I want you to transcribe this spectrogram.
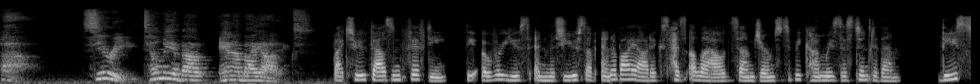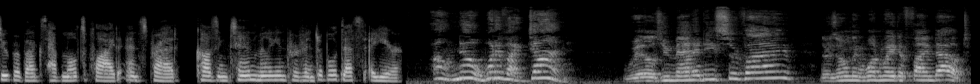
Siri, tell me about antibiotics. By 2050, the overuse and misuse of antibiotics has allowed some germs to become resistant to them. These superbugs have multiplied and spread, causing 10 million preventable deaths a year. Oh no, what have I done? Will humanity survive? There's only one way to find out.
